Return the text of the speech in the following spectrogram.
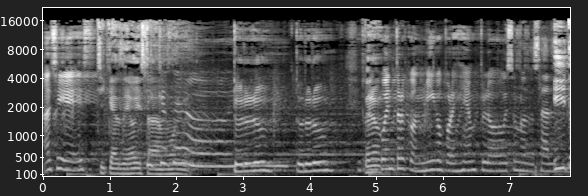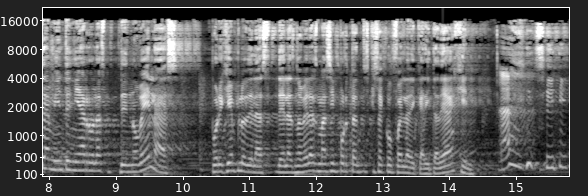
Así es. Chicas de Hoy estaba Chicas muy de hoy. Tururú, tururú. Pero, encuentro conmigo, por ejemplo, eso nos sale. y también tenía rolas de novelas. Por ejemplo, de las, de las novelas más importantes que sacó fue la de Carita de Ángel. Ah, sí.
